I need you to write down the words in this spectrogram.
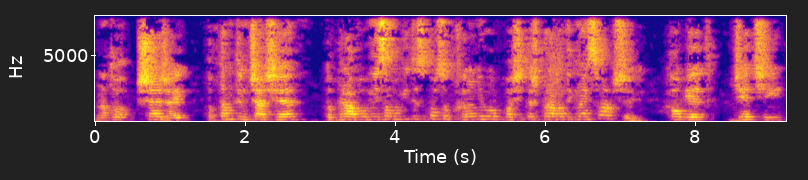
na to szerzej, to w tamtym czasie to prawo w niesamowity sposób chroniło właśnie też prawa tych najsłabszych. Kobiet, dzieci,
